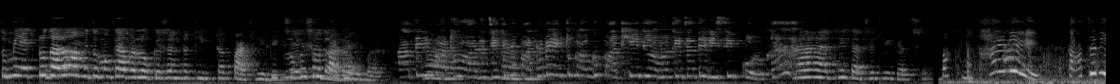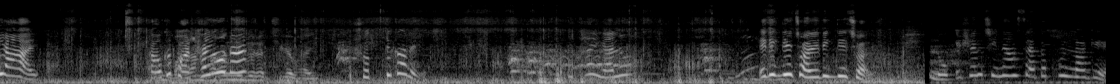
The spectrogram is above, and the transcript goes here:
তুমি একটু দাঁড়াও আমি তোমাকে আবার লোকেশনটা ঠিকঠাক পাঠিয়ে দিচ্ছি একটু দাঁড়াও। তাড়াতাড়ি পাঠাও আর যেখানে পাঠাবে একটু কাউকে পাঠিয়ে দিও আমাকে যাতে রিসিভ করুক হ্যাঁ? হ্যাঁ হ্যাঁ ঠিক আছে ঠিক আছে। বা কোথায় রে? তাড়াতাড়ি আয়। কাউকে পাঠাইও না? ভাই। সত্যিকারে? কোথায় গেল? এদিক দিয়ে চল এদিক দিয়ে চল। লোকেশন চিনে আসতে এতক্ষণ লাগে।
